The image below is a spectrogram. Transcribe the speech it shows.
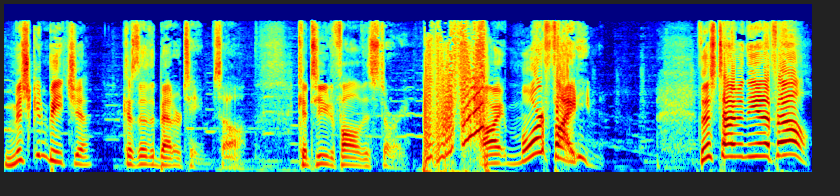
Michigan beat you because they're the better team. So continue to follow this story. All right, more fighting. This time in the NFL.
